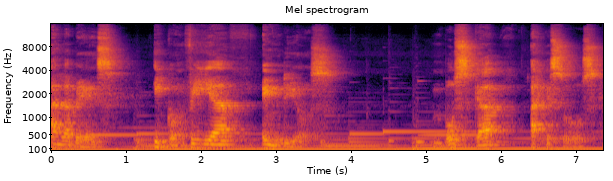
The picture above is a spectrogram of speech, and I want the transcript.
a la vez y confía en Dios. Busca a Jesús,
